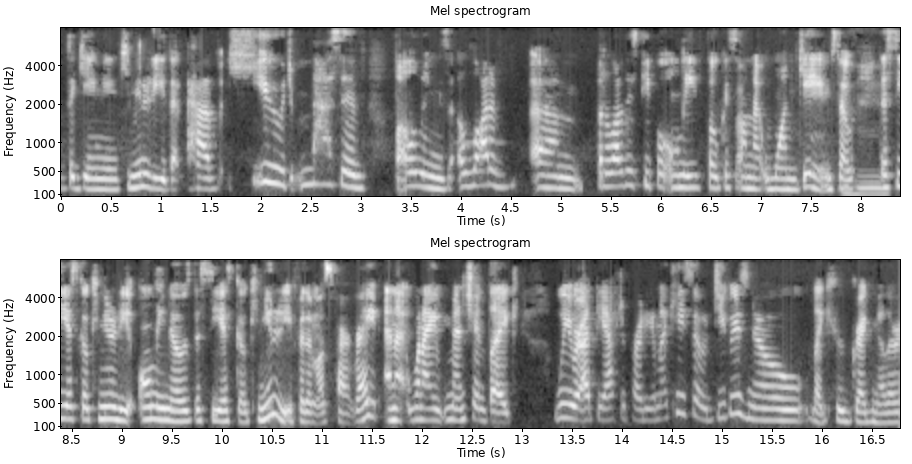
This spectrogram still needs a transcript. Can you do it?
the gaming community that have huge, massive followings. A lot of, um, but a lot of these people only focus on that one game. So Mhm. the CS:GO community only knows the CS:GO community for the most part, right? And I, when I mentioned like we were at the after party, I'm like, hey, so do you guys know like who Greg Miller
